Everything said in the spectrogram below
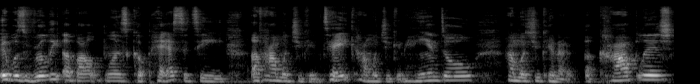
It was really about one's capacity of how much you can take, how much you can handle, how much you can accomplish.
